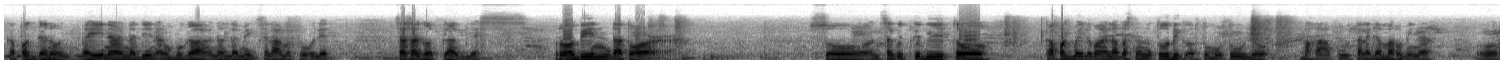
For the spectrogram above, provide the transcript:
kapag ganun mahina na din ang buga ng lamig. Salamat po ulit. Sasagot God bless. Robin Dator. So ang sagot ko dito kapag may lumalabas na na tubig or tumutulo baka po talaga marumi na. Or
